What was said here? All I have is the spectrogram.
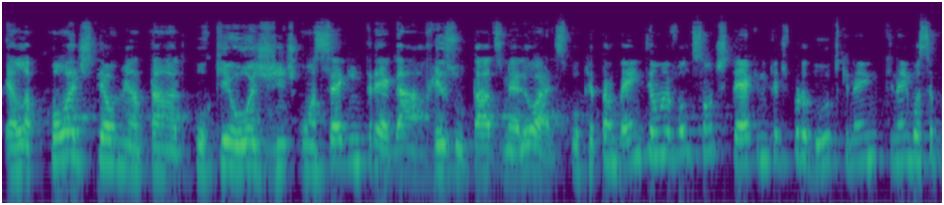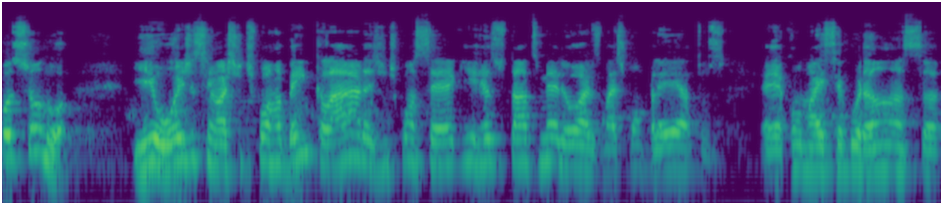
ela pode ter aumentado porque hoje a gente consegue entregar resultados melhores? Porque também tem uma evolução de técnica de produto que nem, que nem você posicionou. E hoje, assim, eu acho que de forma bem clara a gente consegue resultados melhores, mais completos, é, com mais segurança.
